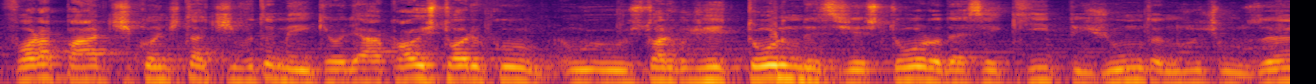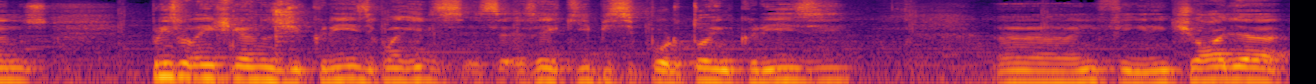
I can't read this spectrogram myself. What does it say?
fora a parte quantitativa também, que é olhar qual é o histórico, o histórico de retorno desse gestor ou dessa equipe junta nos últimos anos, principalmente em anos de crise, como é que essa equipe se portou em crise. Uh, enfim, a gente olha,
